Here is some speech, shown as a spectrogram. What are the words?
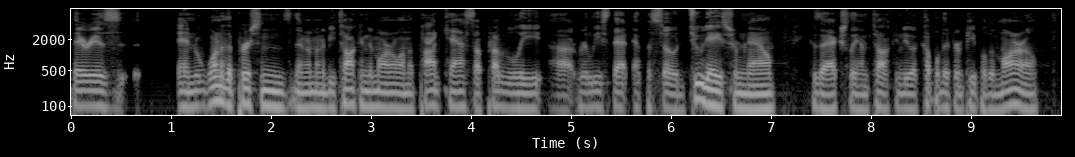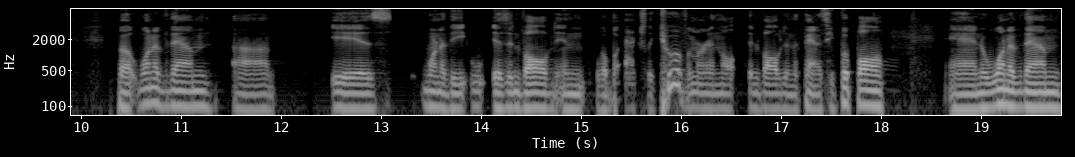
there is, and one of the persons that I'm going to be talking tomorrow on the podcast, I'll probably uh, release that episode two days from now because I actually I'm talking to a couple different people tomorrow. But one of them uh, is one of the is involved in well, actually two of them are in, involved in the fantasy football, and one of them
